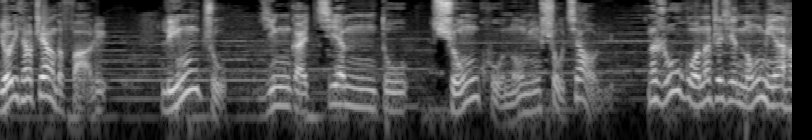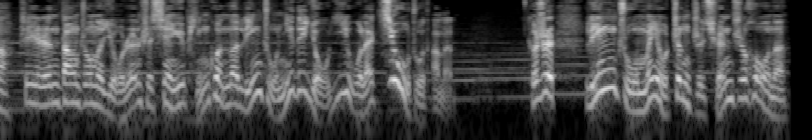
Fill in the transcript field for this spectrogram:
有一条这样的法律：领主应该监督穷苦农民受教育。那如果呢，这些农民哈，这些人当中呢，有人是陷于贫困，那领主你得有义务来救助他们。可是领主没有政治权之后呢，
